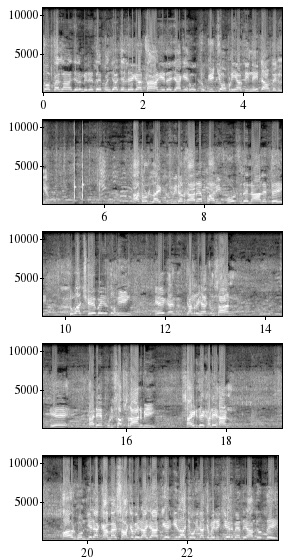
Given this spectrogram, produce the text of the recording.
ਤੋਂ ਪਹਿਲਾਂ ਜਦ ਮੇਰੇ ਤੇ ਪੰਜਾ ਚੱਲੇਗਾ ਤਾਂ ਜਿਹਦੇ ਜਾ ਕੇ ਉਹ ਝੁੱਗੀ ਝੋਪੜੀਆਂ ਅਸੀਂ ਨਹੀਂ ਟਾਉਣ ਦੇਣੀਆਂ ਆ ਤੁਹਾਨੂੰ ਲਾਈਵ ਤਸਵੀਰਾਂ ਦਿਖਾ ਰਿਹਾ, ਭਾਰੀ ਫੋਰਸ ਦੇ ਨਾਲ ਇੱਥੇ ਸਵੇਰ 6 ਵਜੇ ਤੋਂ ਹੀ ਇਹ ਚੱਲ ਰਿਹਾ ਕਮਸਾਨ ਇਹ ਸਾਡੇ ਪੁਲਿਸ ਅਫਸਰਾਨ ਵੀ ਸਾਈਡ ਤੇ ਖੜੇ ਹਨ। ਔਰ ਹੁਣ ਜਿਹੜਾ ਕੰਮ ਹੈ, ਸਾਕਵੇ ਰਾਜਾ ਚੇਅਰ ਜ਼ਿਲ੍ਹਾ ਯੋਜਨਾ ਕਮੇਟੀ ਚੇਅਰਮੈਨ ਦੇ ਆਉਣ ਦੇ ਉੱਤੇ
